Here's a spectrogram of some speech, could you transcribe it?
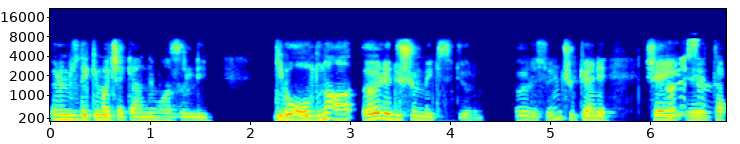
Önümüzdeki maça kendimi hazırlayayım gibi olduğunu öyle düşünmek istiyorum. Öyle söyleyeyim. Çünkü hani şey e, ta-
